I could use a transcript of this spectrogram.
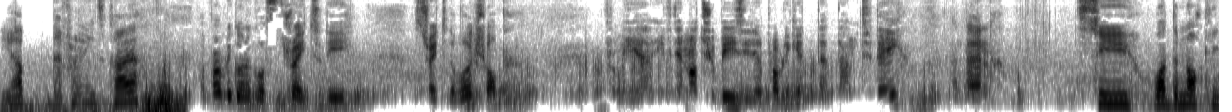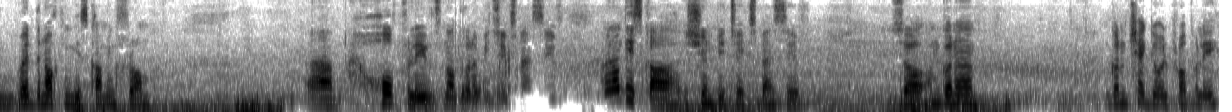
Yep definitely needs a tire. I'm probably gonna go straight to the straight to the workshop. From here if they're not too busy they'll probably get that done today. And then see what the knocking where the knocking is coming from. Um, hopefully it's not gonna be too expensive. I mean on this car it shouldn't be too expensive. So I'm gonna I'm gonna check the oil properly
